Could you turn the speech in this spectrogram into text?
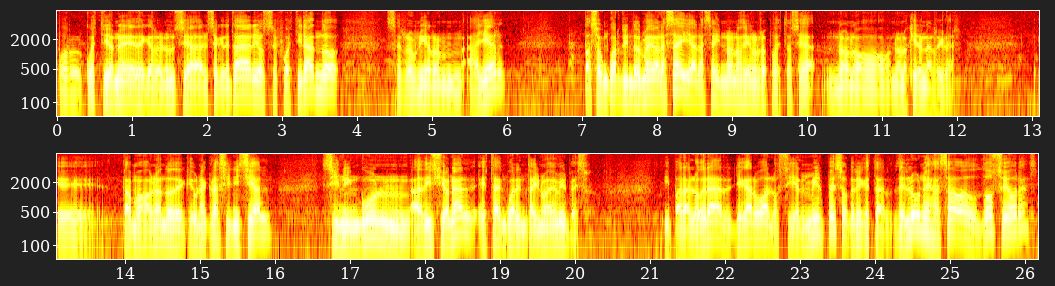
por cuestiones de que renuncia el secretario, se fue estirando, se reunieron ayer, pasó un cuarto intermedio a las seis, a las seis no nos dieron respuesta, o sea, no, no, nos quieren arreglar. Eh, estamos hablando de que una clase inicial, sin ningún adicional, está en 49 mil pesos. Y para lograr llegar a los 100 mil pesos tenés que estar de lunes a sábado 12 horas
